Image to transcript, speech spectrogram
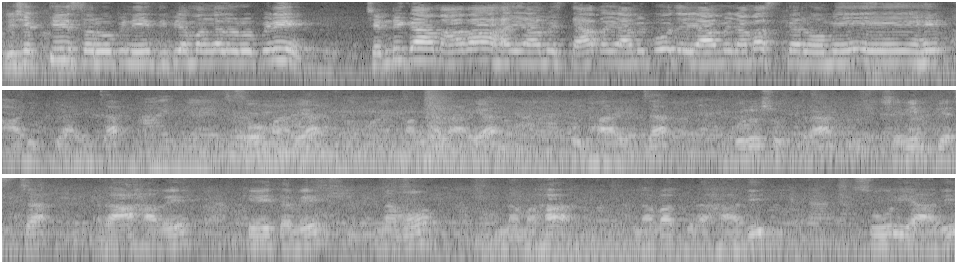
త్రిశక్తి స్వరూపిణి దివ్యమంగళ రూపిణి చండికాం ఆవాహయామి స్థాపయామి పూజయామి నమస్కరోమి. ఆదిత్యాయ చ సోమాయ మంగళాయ బుధాయ చ గురుశుక్ర శనిభ్యశ్చ రాహవే కేతవే నమో నమ. నవగ్రహాది సూర్యాది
